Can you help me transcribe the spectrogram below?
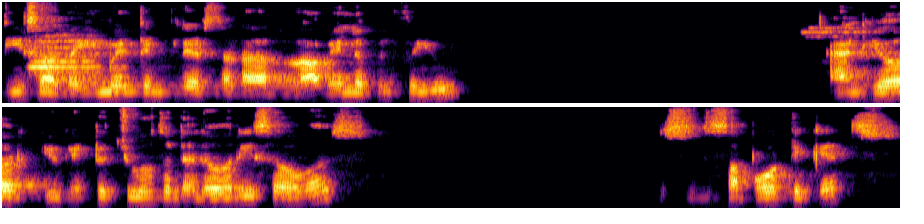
These are the email templates that are available for you. And here you get to choose the delivery servers. This is the support tickets.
